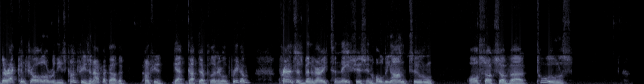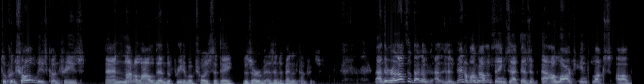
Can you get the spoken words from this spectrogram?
direct control over these countries in Africa, the countries get, got their political freedom. France has been very tenacious in holding on to all sorts of uh, tools to control these countries and not allow them the freedom of choice that they deserve as independent countries. Uh, the result of that has been, among other things, that there's a, a, large influx of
